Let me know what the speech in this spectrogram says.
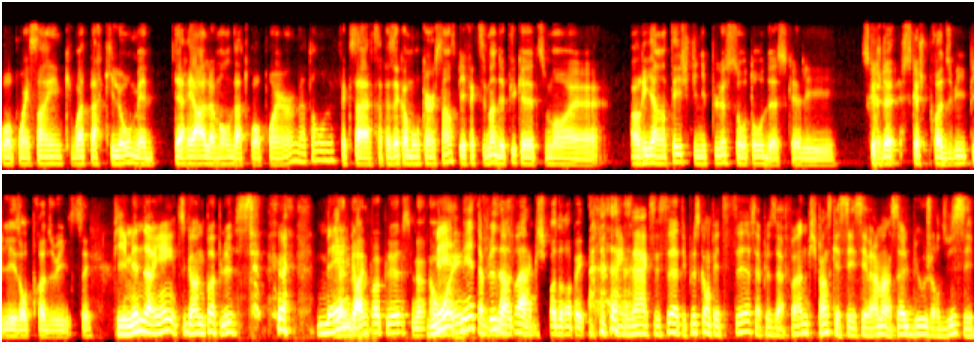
3,5 watts par kilo, mais derrière le monde à 3,1, mettons. Fait que ça, ça faisait comme aucun sens. Puis effectivement, depuis que tu m'as orienté, je finis plus autour de ce que les ce que je, ce que je produis puis les autres produisent, tu sais. Puis mine de rien, tu gagnes pas plus. Je mais ne gagne pas plus, mais au mais- moins, mais t'as je plus de le fun. pack, je suis pas droppé. exact, c'est ça. Tu es plus compétitif, c'est plus de fun. Puis je pense que c'est vraiment ça le but aujourd'hui. C'est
